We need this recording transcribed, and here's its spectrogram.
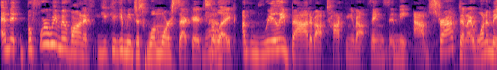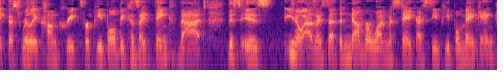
And it, before we move on, if you could give me just one more second yeah. to like, I'm really bad about talking about things in the abstract, and I want to make this really concrete for people because I think that this is, you know, as I said, the number one mistake I see people making.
